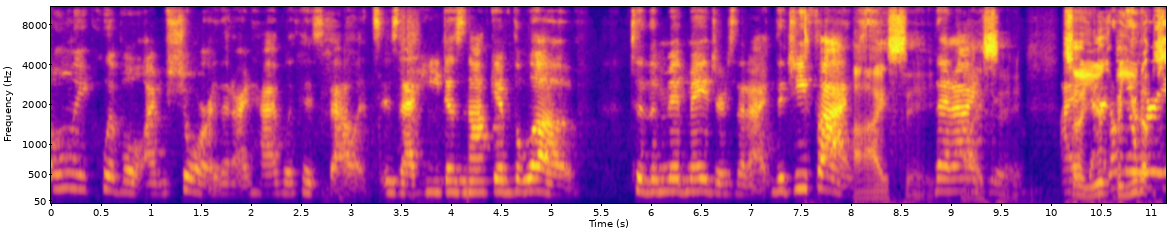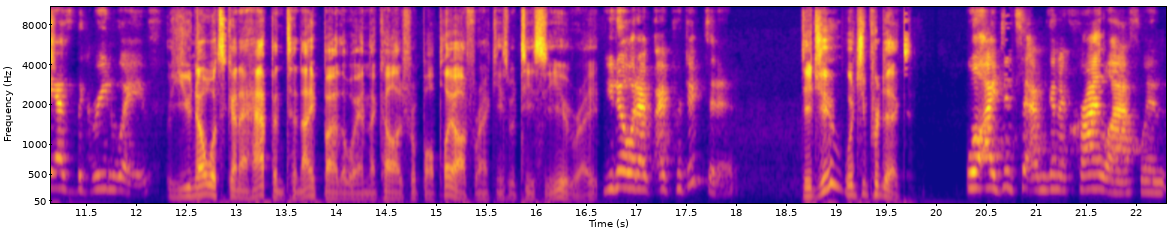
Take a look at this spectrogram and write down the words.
only quibble, I'm sure, that I'd have with his ballots is that he does not give the love to the mid majors that I, the G fives I see. that I, do. see. I, So I you're- don't but you know- where he has the green wave. You know what's going to happen tonight, by the way, in the college football playoff rankings with TCU, right? You know what? I, I predicted it. Did you? What'd you predict? Well, I did say I'm gonna cry laugh when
